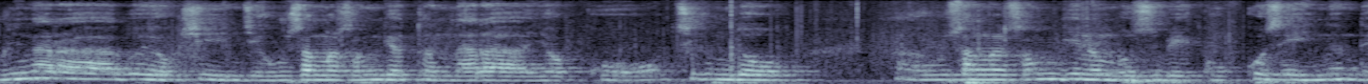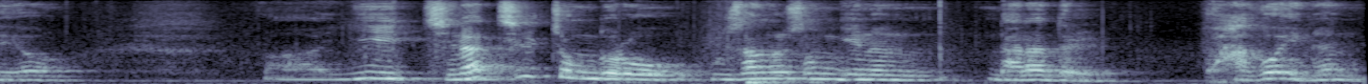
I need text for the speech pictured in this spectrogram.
우리나라도 역시 이제 우상을 섬겼던 나라였고 지금도 어, 우상을 섬기는 모습이 곳곳에 있는데요. 어, 이 지나칠 정도로 우상을 섬기는 나라들 과거에는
